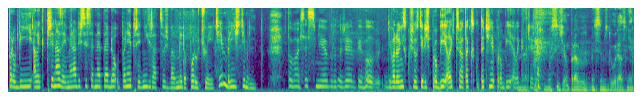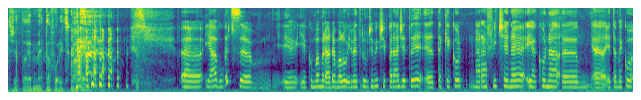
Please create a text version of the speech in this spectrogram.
probíjí elektřina, zejména když si sednete do úplně předních řad, což velmi doporučuji. Čím blíž, tím líp. Tomáš se směje, protože v jeho divadelní zkušenosti, když probíjí elektřina, tak skutečně probíjí elektřina. Ne, musíš opravdu, myslím, zdůraznit, že to je metaforická. Eh, já vůbec eh, jako mám ráda malou inventuru, protože mi připadá, že to je eh, tak jako narafičené, jako na, je tam jako,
